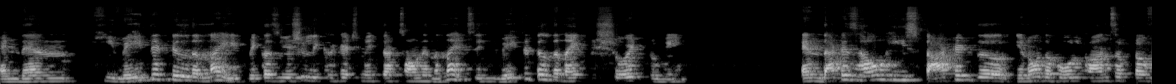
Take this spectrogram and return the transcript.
and then he waited till the night because usually crickets make that sound in the night. So he waited till the night to show it to me. And that is how he started the you know the whole concept of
